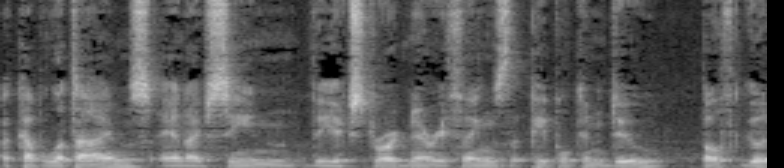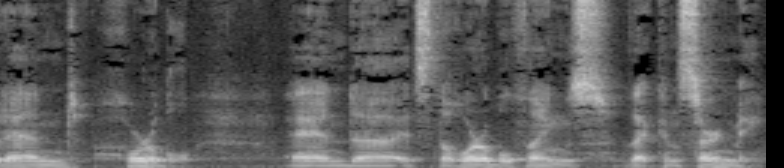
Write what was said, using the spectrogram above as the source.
a couple of times, and I've seen the extraordinary things that people can do, both good and horrible. And uh, it's the horrible things that concern me.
